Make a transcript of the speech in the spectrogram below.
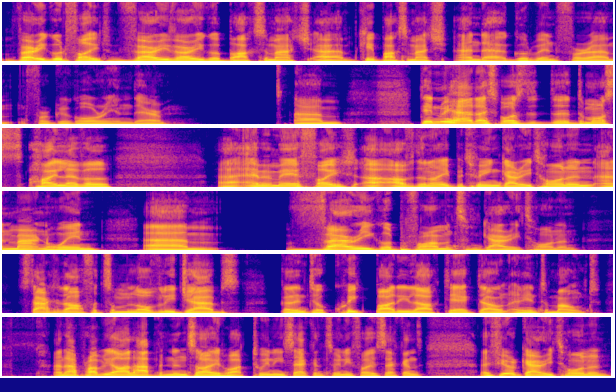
very good fight, very very good boxing match, uh, kickboxing match, and a good win for um, for Grigorian there. Um, then we had, I suppose, the, the, the most high level uh, MMA fight uh, of the night between Gary Tonon and Martin Nguyen. Um, very good performance from Gary Tonon. Started off with some lovely jabs, got into a quick body lock takedown and into mount. And that probably all happened inside, what, 20 seconds, 25 seconds? If you're Gary Tonon,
